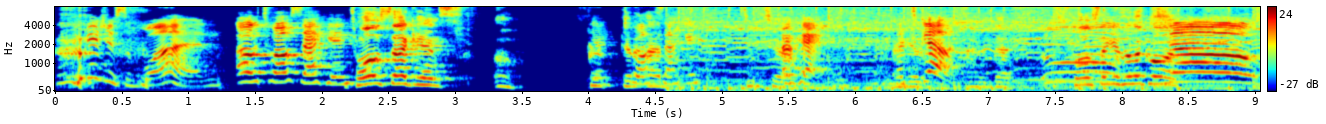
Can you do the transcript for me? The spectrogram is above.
You guys just won. Oh, 12 seconds. 12 seconds. Oh, Yeah, gotta 12 add seconds. Detail. Okay, I let's gotta go. add that. 12 seconds on the clock. No.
